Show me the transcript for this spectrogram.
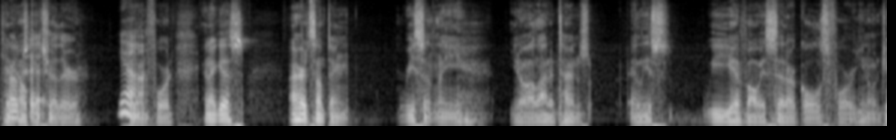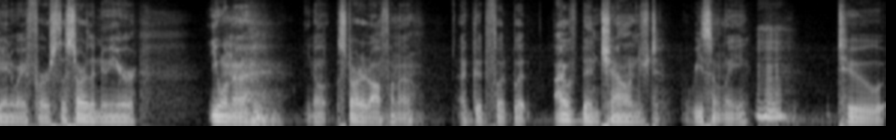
can approach help it. each other Yeah. going forward. And I guess I heard something recently, you know, a lot of times at least we have always set our goals for, you know, January 1st, the start of the new year. You want to, you know, started off on a a good foot, but I've been challenged recently hmm to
